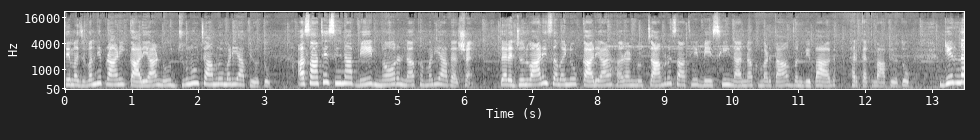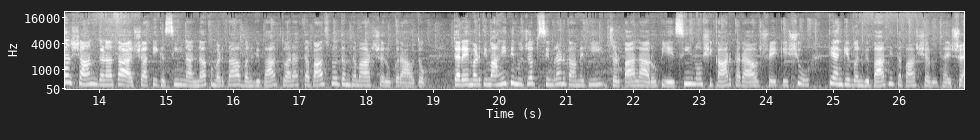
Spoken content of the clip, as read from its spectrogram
તેમજ વન્ય પ્રાણી કાળિયાળનું જૂનું ચામડું મળી આવ્યું હતું. આ સાથે સિંહના બે નોર નખ મળી આવ્યા છે. ત્યારે જુનવાણી સમયનું કાળિયાળ હરણનું ચામડું સાથે બે નખ મળતા વન વિભાગ હરકતમાં આવ્યું હતું. ગીરના શાન ગણાતા આશાતિક સિંહના નખ મળતા વન વિભાગ દ્વારા તપાસનો ધમધમાટ શરૂ કરાયો હતો. ત્યારે મળતી માહિતી મુજબ સિમરણ ગામેથી ઝડપાયેલા આરોપીએ સિંહનો શિકાર કરાયો છે કે શું તે અંગે વન વિભાગની તપાસ શરૂ થઈ છે.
